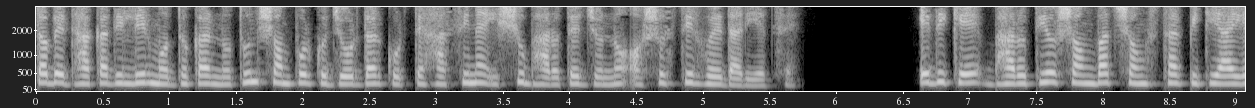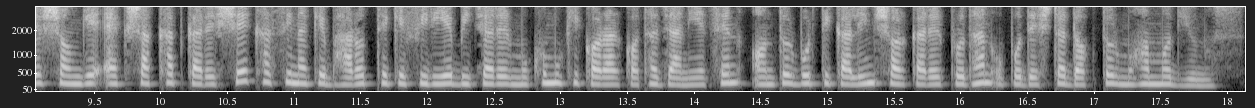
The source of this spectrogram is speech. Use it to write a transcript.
তবে ঢাকা দিল্লির মধ্যকার নতুন সম্পর্ক জোরদার করতে হাসিনা ইস্যু ভারতের জন্য অস্বস্তির হয়ে দাঁড়িয়েছে। এদিকে, ভারতীয় সংবাদ সংস্থার পিটিআইয়ের সঙ্গে এক সাক্ষাৎকারে শেখ হাসিনাকে ভারত থেকে ফিরিয়ে বিচারের মুখোমুখি করার কথা জানিয়েছেন অন্তর্বর্তীকালীন সরকারের প্রধান উপদেষ্টা ড মুহাম্মদ ইউনুস।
